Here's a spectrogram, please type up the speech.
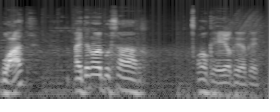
¿What? Ahí tengo que pulsar... Ok, ok, ok.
